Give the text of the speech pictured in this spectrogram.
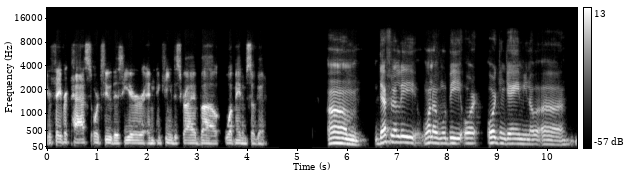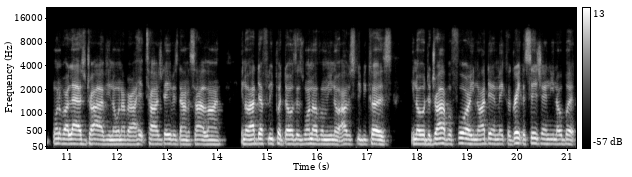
your favorite pass or two this year, and, and can you describe uh, what made him so good? Um, definitely one of them would be or Oregon game, you know, uh, one of our last drives, you know, whenever I hit Taj Davis down the sideline, you know, I definitely put those as one of them, you know, obviously because, you know, the drive before, you know, I didn't make a great decision, you know, but,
